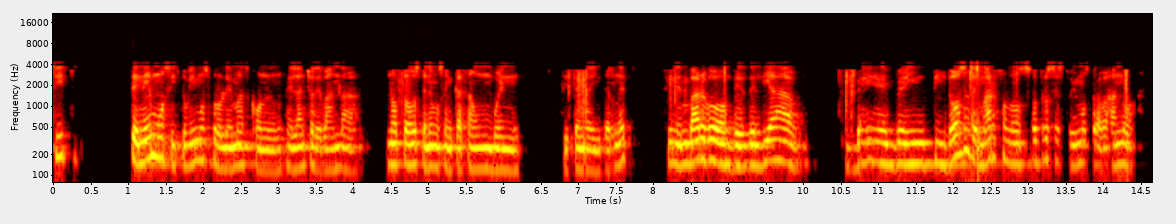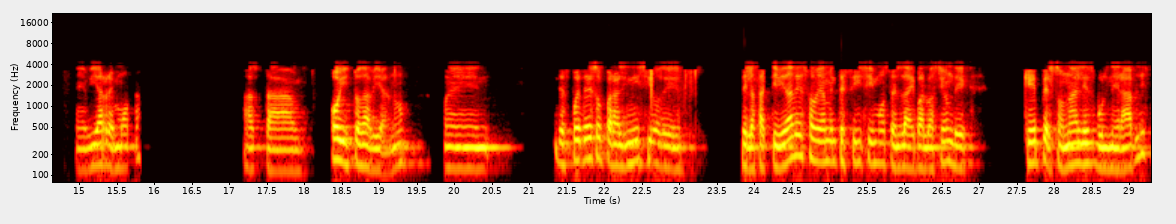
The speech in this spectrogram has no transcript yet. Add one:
Sí tenemos y tuvimos problemas con el ancho de banda. No todos tenemos en casa un buen sistema de internet. Sin embargo, desde el día 22 de marzo nosotros estuvimos trabajando eh, vía remota hasta hoy todavía, ¿no? después de eso, para el inicio de, de las actividades, obviamente sí hicimos la evaluación de qué personal es vulnerable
